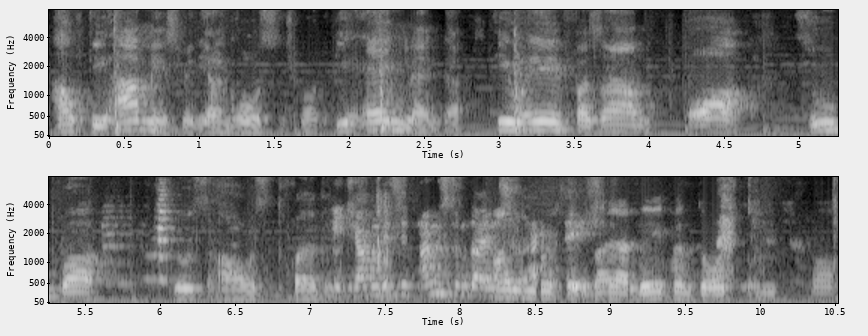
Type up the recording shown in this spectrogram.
auch die Amis mit ihren großen Sport, die Engländer, die UEFA sagen, oh, super, Schluss aus, Trödel. Ich habe ein bisschen Angst um deinen Schreibtisch. euer Leben durch Impfstoff.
